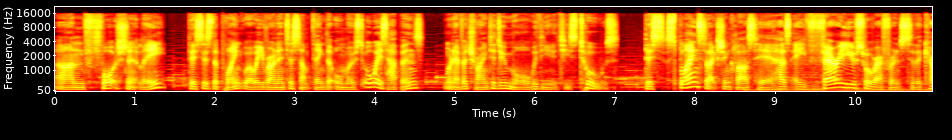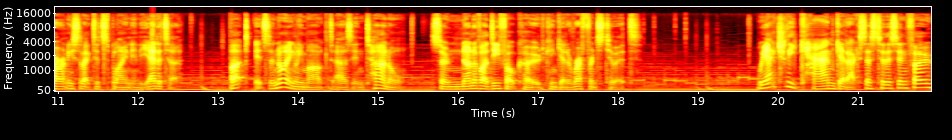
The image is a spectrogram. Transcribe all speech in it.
Unfortunately, this is the point where we run into something that almost always happens whenever trying to do more with Unity's tools. This spline selection class here has a very useful reference to the currently selected spline in the editor, but it's annoyingly marked as internal, so none of our default code can get a reference to it. We actually can get access to this info,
